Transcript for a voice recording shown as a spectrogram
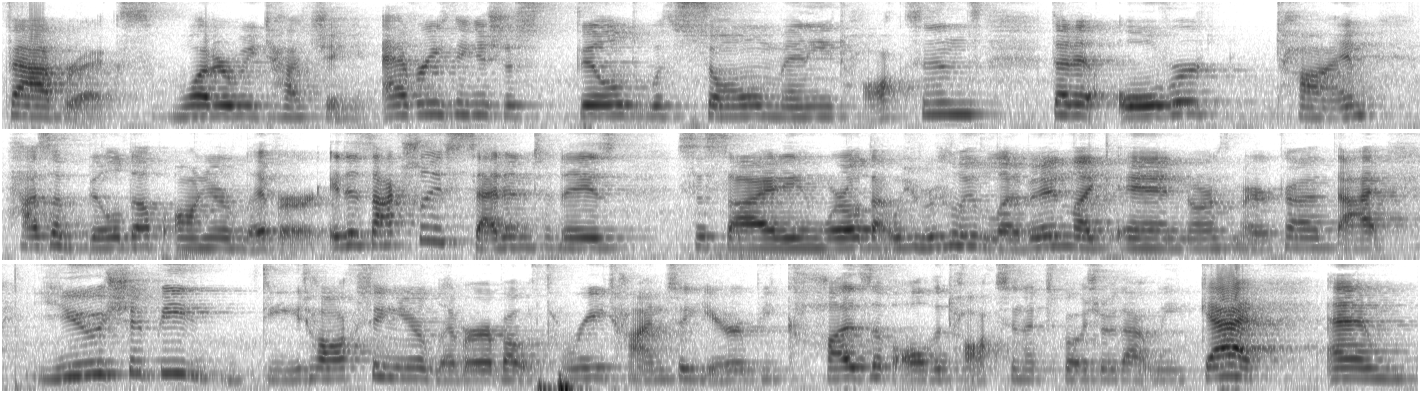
fabrics, what are we touching? Everything is just filled with so many toxins that it over time has a buildup on your liver. It is actually said in today's society and world that we really live in, like in North America, that you should be detoxing your liver about three times a year because of all the toxin exposure that we get. And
